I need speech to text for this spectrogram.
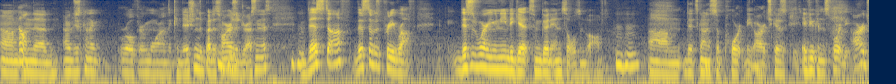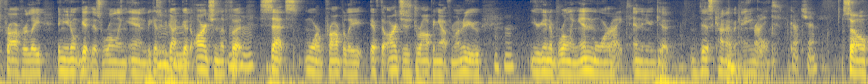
um, Oh. on the. I would just kind of roll through more on the conditions, but as far as mm-hmm. addressing this, mm-hmm. this stuff, this stuff is pretty rough. This is where you need to get some good insoles involved. Mm-hmm. Um, that's going to support the arch because if you can support the arch properly, then you don't get this rolling in. Because if you've got good arch and the foot sets more properly, if the arch is dropping out from under you, you're going to end up rolling in more, Right. and then you get this kind of angle. Right, gotcha. So,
